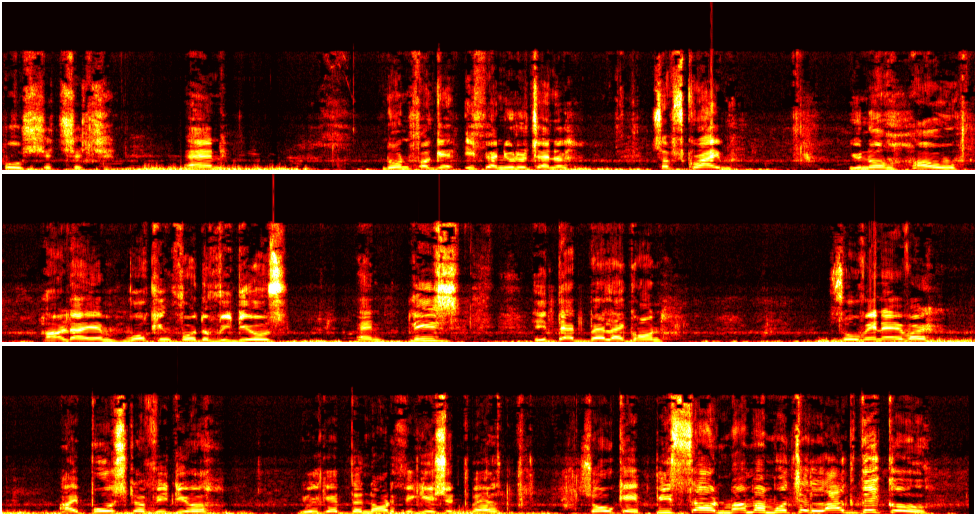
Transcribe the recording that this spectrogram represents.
Oh shit, shit, shit. And don't forget if you are new to the channel, subscribe. You know how hard I am working for the videos. And please hit that bell icon. So whenever I post a video you'll get the notification bell. So okay peace out. Mama moche lag deko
